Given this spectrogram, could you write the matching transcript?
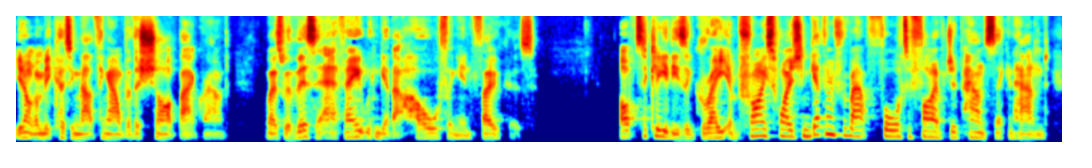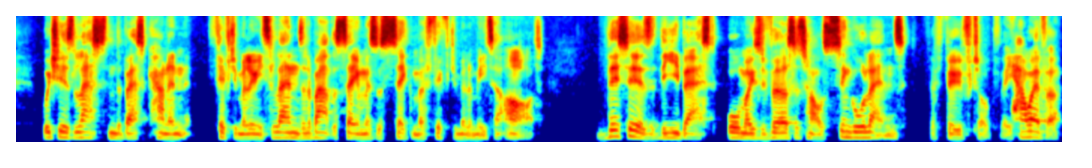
you're not going to be cutting that thing out with a sharp background. Whereas with this at f8, we can get that whole thing in focus. Optically, these are great, and price-wise, you can get them for about four to five hundred pounds second-hand, which is less than the best Canon 50mm lens and about the same as a Sigma 50mm art. This is the best, almost versatile single lens for food photography. However,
